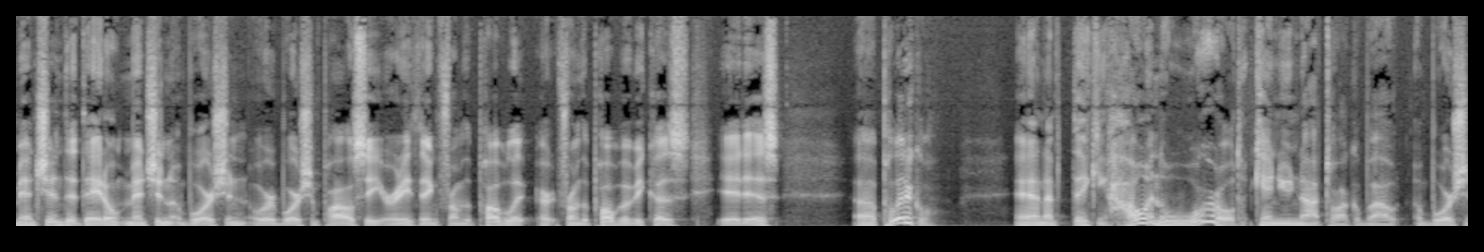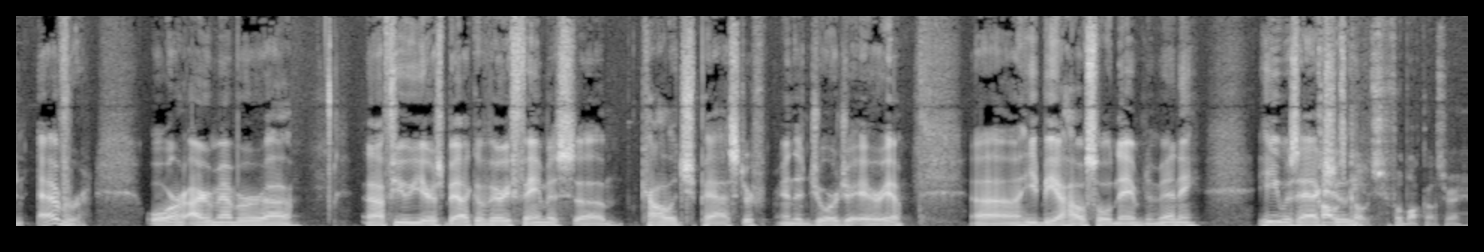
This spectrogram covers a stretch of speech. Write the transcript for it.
mentioned that they don't mention abortion or abortion policy or anything from the public or from the pulpit because it is uh, political. And I'm thinking, how in the world can you not talk about abortion ever? Or I remember uh, a few years back, a very famous uh, college pastor in the Georgia area. Uh, he'd be a household name to many. He was actually college coach, football coach, right?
